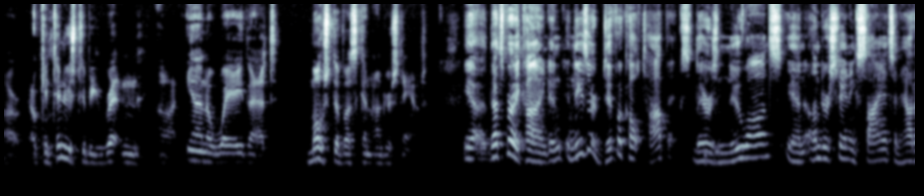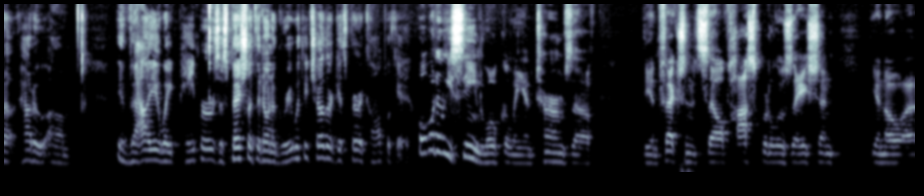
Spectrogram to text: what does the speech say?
or continues to be written uh, in a way that most of us can understand. Yeah, that's very kind. And, and these are difficult topics. There's mm-hmm. nuance in understanding science and how to how to um, evaluate papers, especially if they don't agree with each other. It gets very complicated. Well, what have we seen locally in terms of the infection itself, hospitalization? You know, uh,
